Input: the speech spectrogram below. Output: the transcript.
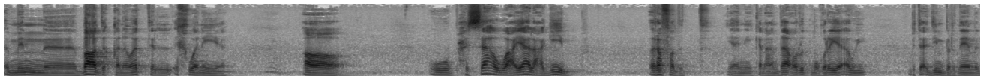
من آه، بعض القنوات الإخوانية. آه. وبحسها ووعيها العجيب رفضت. يعني كان عندها عروض مغرية قوي بتقديم برنامج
